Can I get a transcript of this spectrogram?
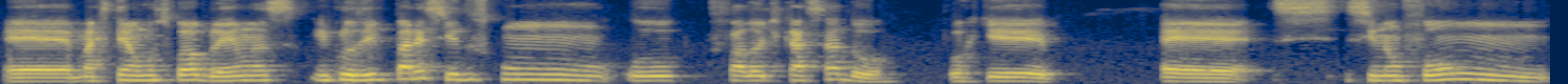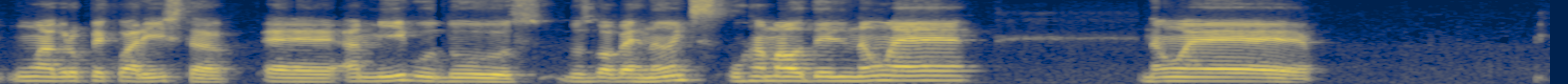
É, mas tem alguns problemas, inclusive parecidos com o que falou de caçador, porque é, se não for um, um agropecuarista é, amigo dos, dos, governantes, o ramal dele não é. Não é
